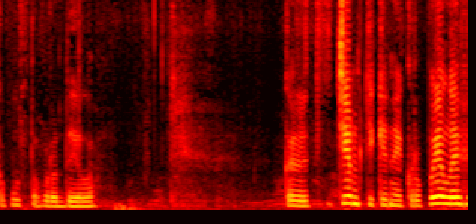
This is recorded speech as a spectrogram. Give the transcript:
капуста вродила. Каже, чим тільки не кропили,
